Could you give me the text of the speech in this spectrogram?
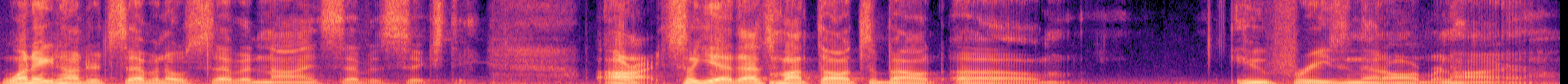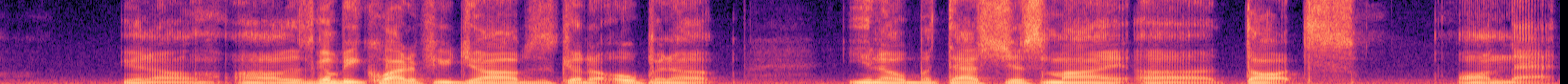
1 800 707 9760. All right, so yeah, that's my thoughts about um, Hugh Freeze and that Auburn hire. You know, uh, there's going to be quite a few jobs that's going to open up. You know, but that's just my uh, thoughts on that,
